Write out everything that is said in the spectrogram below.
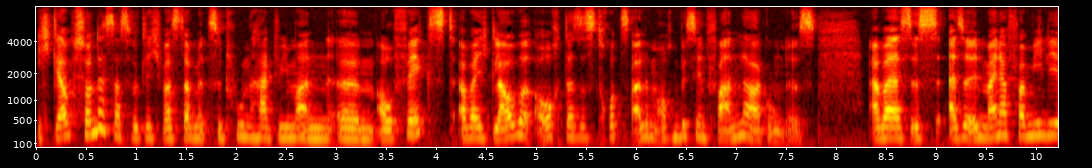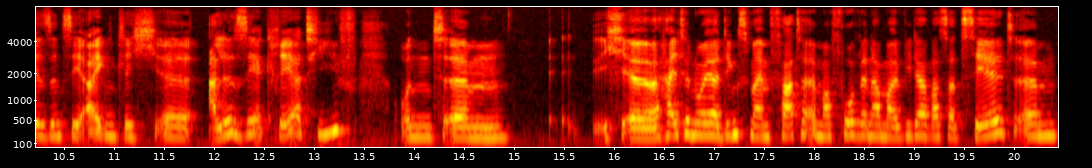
ich glaube schon, dass das wirklich was damit zu tun hat, wie man ähm, aufwächst. Aber ich glaube auch, dass es trotz allem auch ein bisschen Veranlagung ist. Aber es ist, also in meiner Familie sind sie eigentlich äh, alle sehr kreativ und ähm, ich äh, halte neuerdings meinem Vater immer vor, wenn er mal wieder was erzählt, ähm,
